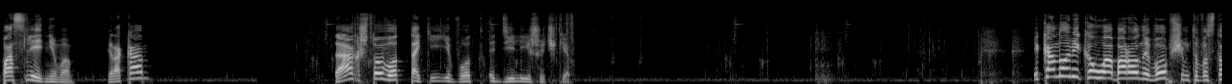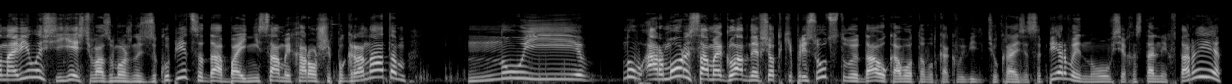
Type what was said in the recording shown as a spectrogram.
последнего игрока. Так что вот такие вот делишечки. Экономика у обороны, в общем-то, восстановилась. Есть возможность закупиться. Да, buy не самый хороший по гранатам. Ну и... Ну, арморы, самое главное, все-таки присутствуют, да, у кого-то, вот как вы видите, у Крайзиса первый, но у всех остальных вторые.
